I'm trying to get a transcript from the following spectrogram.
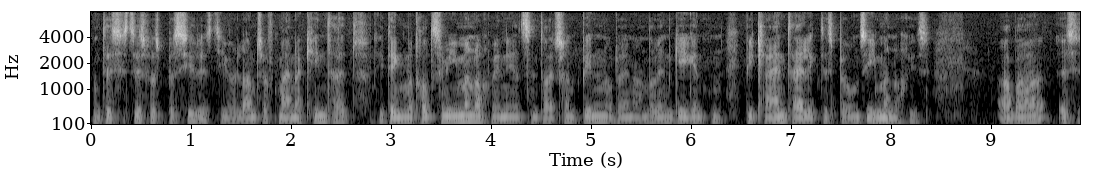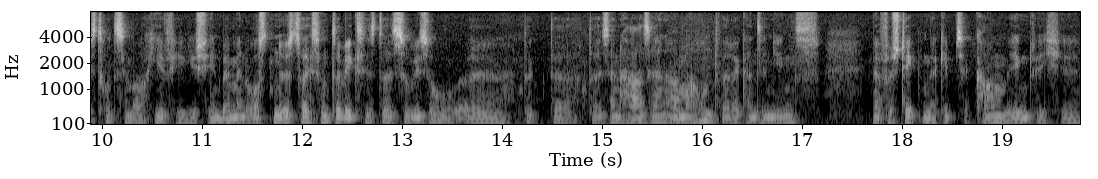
Und das ist das, was passiert ist. Die Landschaft meiner Kindheit, die denkt man trotzdem immer noch, wenn ich jetzt in Deutschland bin oder in anderen Gegenden, wie kleinteilig das bei uns immer noch ist. Aber es ist trotzdem auch hier viel geschehen. Wenn man im Osten Österreichs unterwegs ist, da ist sowieso, äh, da, da, da, ist ein Hase ein armer Hund, weil da kann sie nirgends mehr verstecken. Da gibt es ja kaum irgendwelche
